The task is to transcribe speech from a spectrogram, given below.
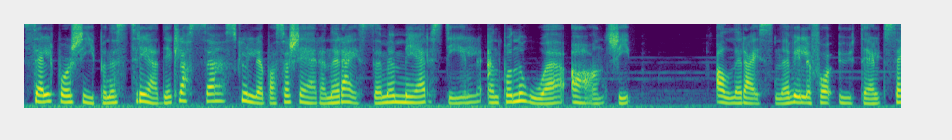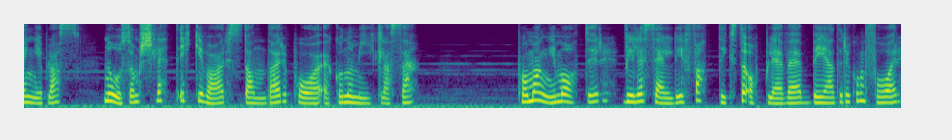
Selv på skipenes tredje klasse skulle passasjerene reise med mer stil enn på noe annet skip. Alle reisende ville få utdelt sengeplass, noe som slett ikke var standard på økonomiklasse. På mange måter ville selv de fattigste oppleve bedre komfort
